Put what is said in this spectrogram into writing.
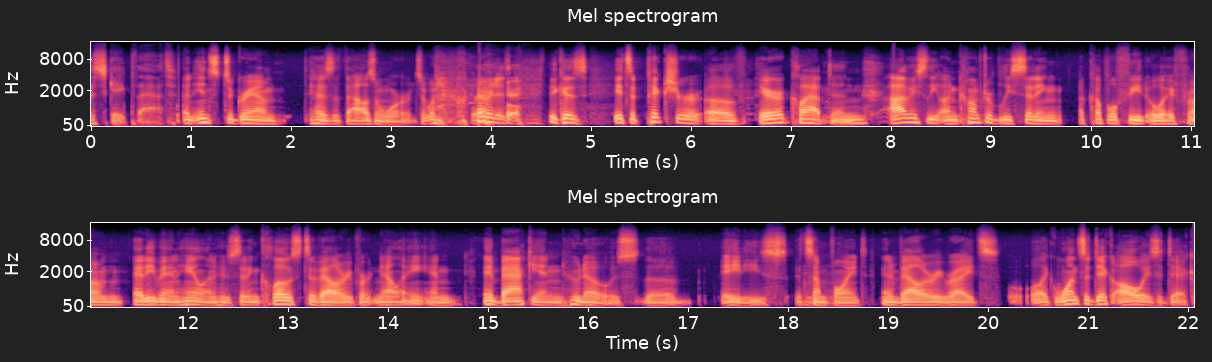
escape that. An Instagram has a thousand words or whatever it is. Because it's a picture of Eric Clapton, obviously uncomfortably sitting a couple feet away from Eddie Van Halen, who's sitting close to Valerie Bertinelli, and and back in who knows the 80s at some mm-hmm. point and valerie writes like once a dick always a dick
